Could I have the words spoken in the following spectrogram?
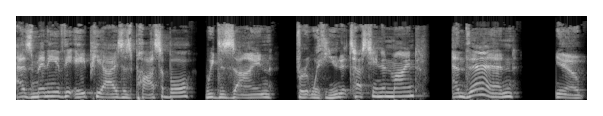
As many of the APIs as possible, we design for with unit testing in mind. And then, you know,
